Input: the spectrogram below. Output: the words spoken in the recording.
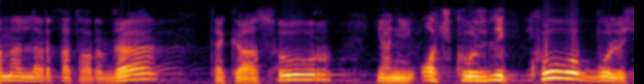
amallari qatorida takasur ya'ni ochko'zlik ko'p bo'lish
